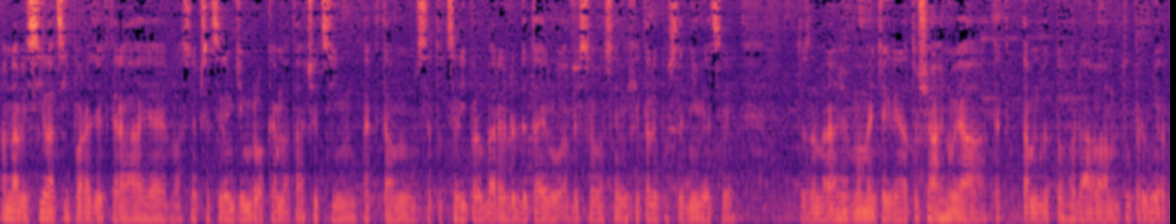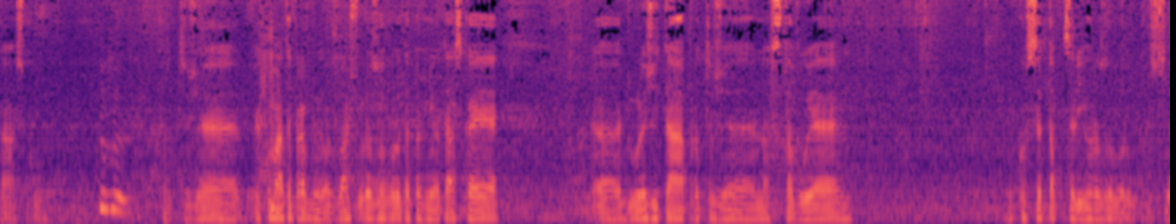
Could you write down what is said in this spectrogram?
a na vysílací poradě, která je vlastně před celým tím blokem natáčecím, tak tam se to celý probere do detailu, aby se vlastně vychytali poslední věci. To znamená, že v momentě, kdy na to šáhnu já, tak tam do toho dávám tu první otázku. Mm-hmm. Protože, jako máte pravdu, no, zvlášť u rozhovoru, ta první otázka je e, důležitá, protože nastavuje jako setup celého rozhovoru. Prostě.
